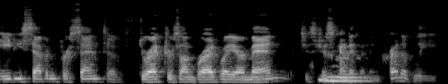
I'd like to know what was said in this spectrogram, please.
87% of directors on Broadway are men, which is just mm-hmm. kind of an mm-hmm. incredibly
